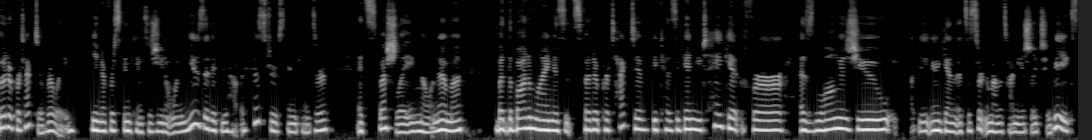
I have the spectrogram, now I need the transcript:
photoprotective, really. You know, for skin cancers, you don't want to use it if you have a history of skin cancer, especially melanoma. But the bottom line is it's photoprotective because again, you take it for as long as you, again, it's a certain amount of time, usually two weeks,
